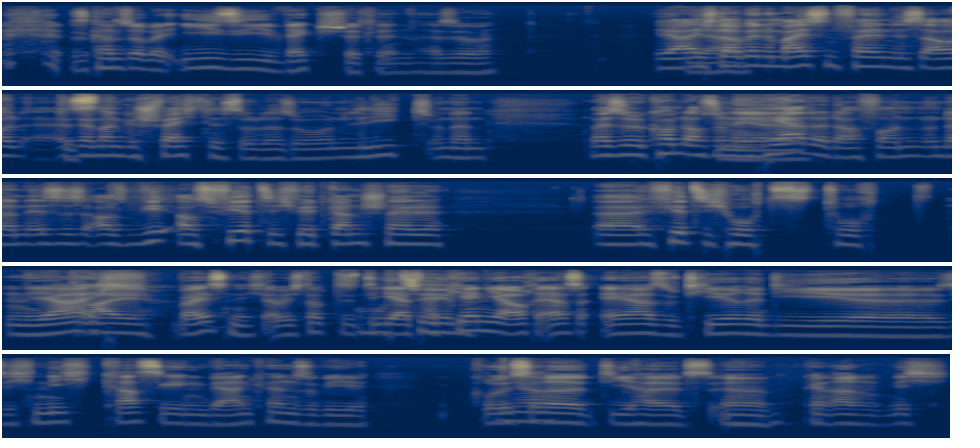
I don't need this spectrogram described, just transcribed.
das kannst du aber easy wegschütteln. Also. Ja, ich Ja. glaube, in den meisten Fällen ist auch, äh, Das- wenn man geschwächt ist oder so und liegt und dann, weißt du, kommt auch so eine Ja. Herde davon und dann ist es aus, aus 40 wird ganz schnell äh, 40 hoch, hoch Ja, Drei. ich weiß nicht, aber ich glaube, die attackieren ja auch erst eher so Tiere, die äh, sich nicht krass dagegen wehren können, so wie größere, die halt, äh, keine Ahnung, nicht.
